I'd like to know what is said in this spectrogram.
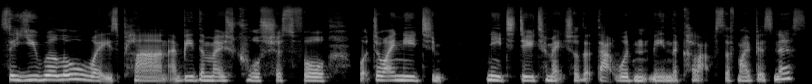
So you will always plan and be the most cautious for what do I need to need to do to make sure that that wouldn't mean the collapse of my business.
